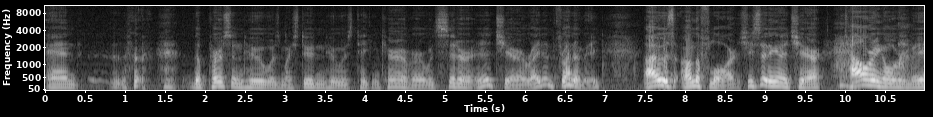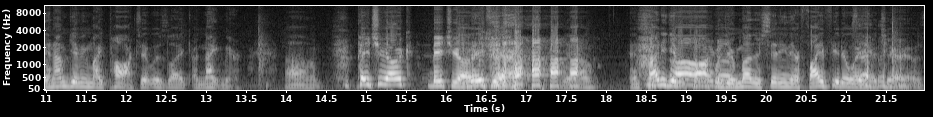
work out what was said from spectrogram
and the person who was my student who was taking care of her would sit her in a chair right in front of me. I was on the floor, she's sitting in a chair, towering over me, and I'm giving my talks. It was like a nightmare. Um, Patriarch, matriarch. matriarch, you know. And try to give a Oh, talk with your mother sitting there five feet away in Exactly. a chair. It was,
